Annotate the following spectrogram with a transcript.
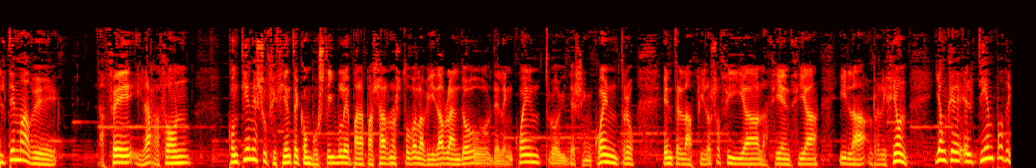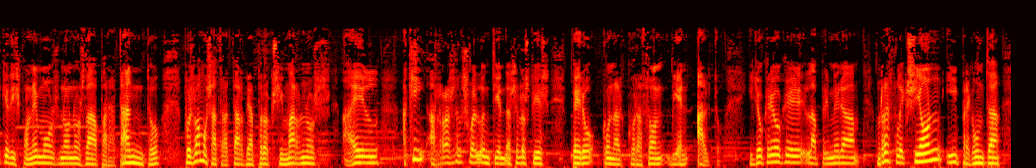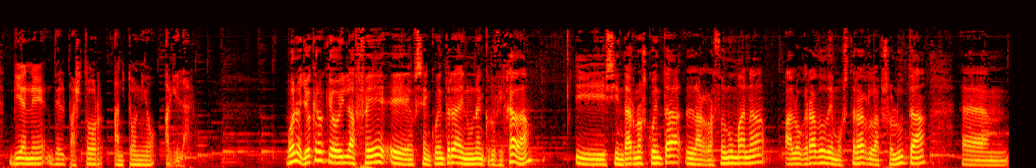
El tema de la fe y la razón contiene suficiente combustible para pasarnos toda la vida hablando del encuentro y desencuentro entre la filosofía, la ciencia y la religión. Y aunque el tiempo de que disponemos no nos da para tanto, pues vamos a tratar de aproximarnos a él aquí, a ras del suelo, entiéndase los pies, pero con el corazón bien alto. Y yo creo que la primera reflexión y pregunta viene del pastor Antonio Aguilar. Bueno, yo creo que hoy la fe eh, se encuentra en una encrucijada y sin darnos cuenta la razón humana ha logrado demostrar la absoluta em,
